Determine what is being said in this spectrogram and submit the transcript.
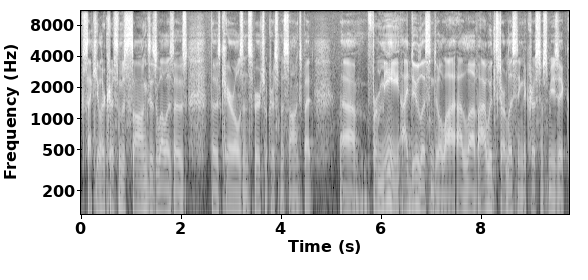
secular Christmas songs as well as those those carols and spiritual Christmas songs. But um, for me, I do listen to a lot. I love. I would start listening to Christmas music.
